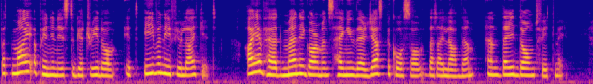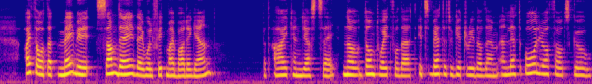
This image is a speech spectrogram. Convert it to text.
but my opinion is to get rid of it even if you like it. I have had many garments hanging there just because of that I love them and they don't fit me. I thought that maybe someday they will fit my body again, but I can just say, no, don't wait for that. It's better to get rid of them and let all your thoughts go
